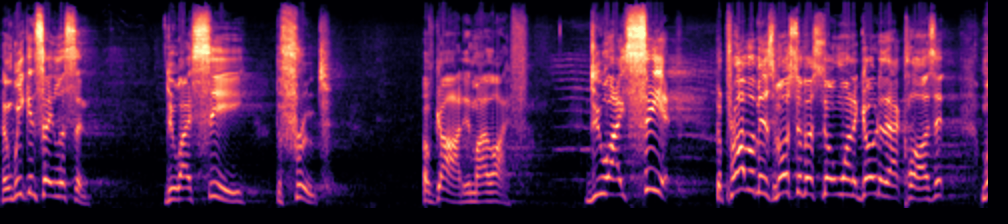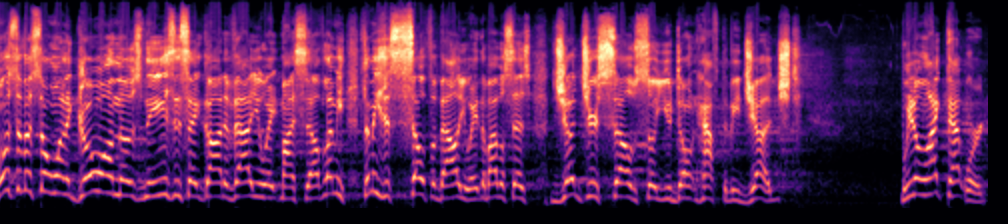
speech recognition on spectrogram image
and we can say, listen, do I see the fruit of God in my life? Do I see it? The problem is, most of us don't want to go to that closet. Most of us don't want to go on those knees and say, God, evaluate myself. Let me, let me just self evaluate. The Bible says, judge yourselves so you don't have to be judged. We don't like that word.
